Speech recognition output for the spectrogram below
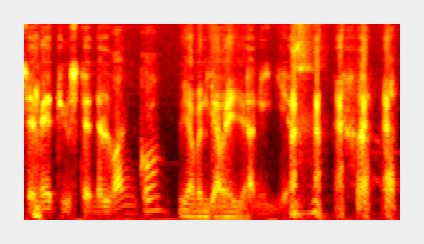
Se mete usted en el banco Y a ventanilla. ventanilla.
